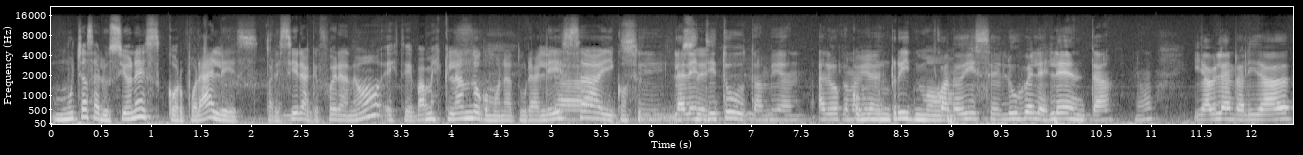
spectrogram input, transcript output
muchas alusiones corporales, pareciera que fuera, ¿no? Este, va mezclando como naturaleza y con la lentitud también, algo que me como un ritmo. Cuando dice Luzbel es lenta, ¿no? Y habla en realidad,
